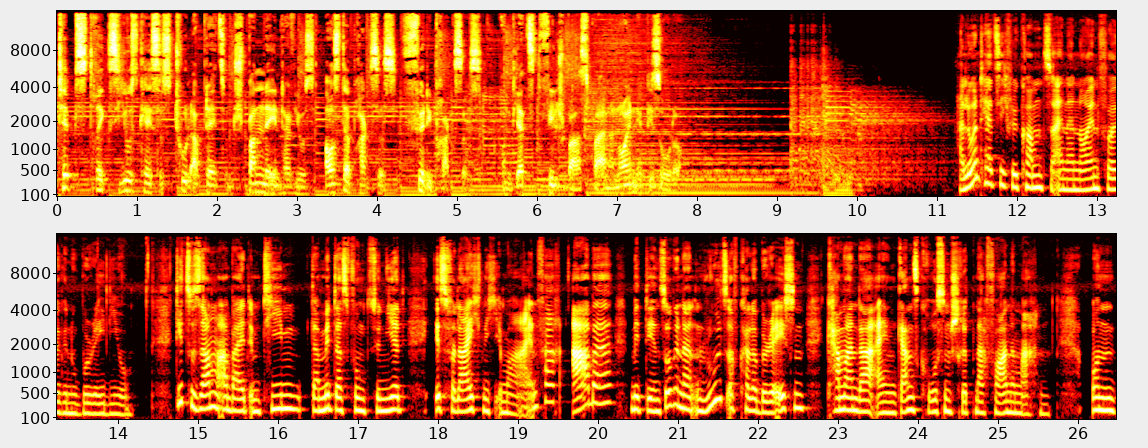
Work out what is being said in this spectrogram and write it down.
Tipps, Tricks, Use Cases, Tool Updates und spannende Interviews aus der Praxis für die Praxis. Und jetzt viel Spaß bei einer neuen Episode. Hallo und herzlich willkommen zu einer neuen Folge Nubo Radio. Die Zusammenarbeit im Team, damit das funktioniert, ist vielleicht nicht immer einfach, aber mit den sogenannten Rules of Collaboration kann man da einen ganz großen Schritt nach vorne machen. Und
